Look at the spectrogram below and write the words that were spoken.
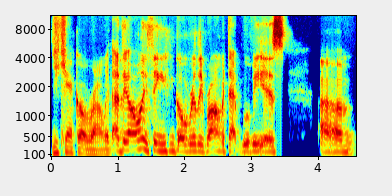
you can't go wrong with that. The only thing you can go really wrong with that movie is, um,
